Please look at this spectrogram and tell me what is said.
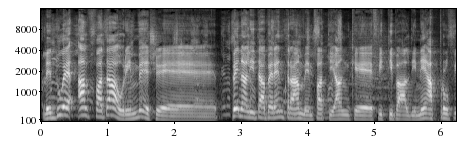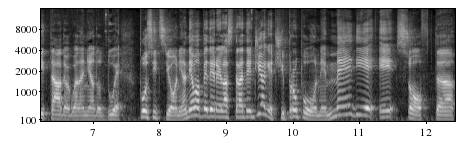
Le due Alfa Tauri invece penalità per entrambe, infatti anche Fittipaldi ne ha approfittato e ha guadagnato due posizioni. Andiamo a vedere la strategia che ci propone medie e soft.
